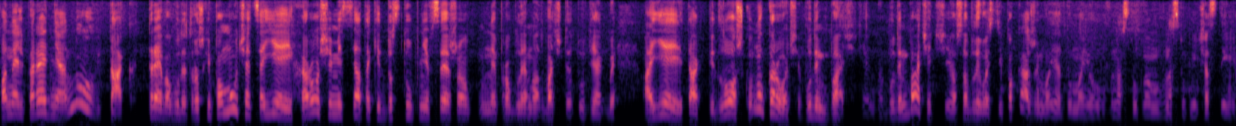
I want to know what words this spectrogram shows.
Панель передня, ну так, треба буде трошки помучатися. Є і хороші місця, такі доступні, все, що не проблема. От бачите, тут якби. А є і так підложку. Ну, коротше, будемо бачити. Якби. Будемо бачити, особливості покажемо, я думаю, в, наступному, в наступній частині.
